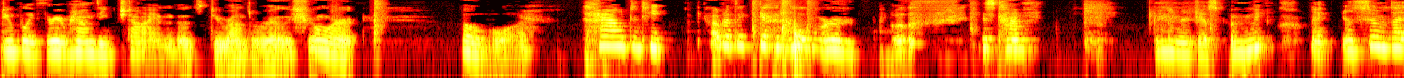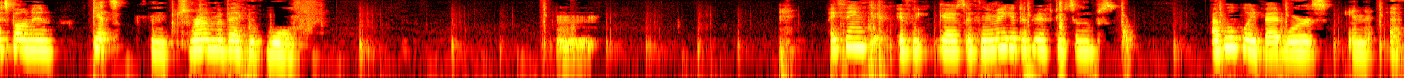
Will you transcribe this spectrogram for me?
do play three rounds each time. Those two rounds were really short. Oh boy. How did he, how did they get over? This time, I'm gonna just, imme- like, as soon as I spawn in, get, and surround my bed with wolf. I think if we, guys, if we make it to 50 subs, I will play Bed Wars in F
